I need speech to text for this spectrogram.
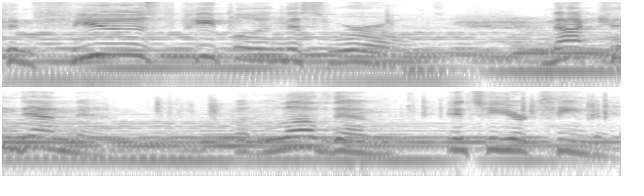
confused people in this world. Not condemn them, but love them into your kingdom.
